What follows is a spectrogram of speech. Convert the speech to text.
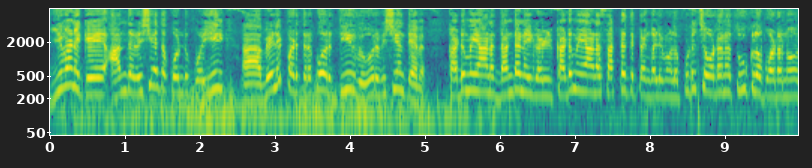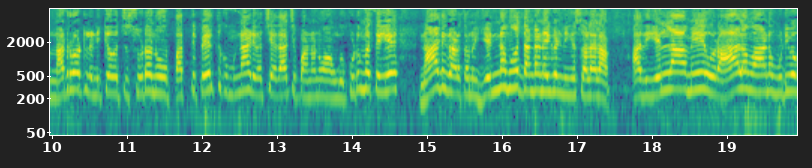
இவனுக்கு அந்த விஷயத்தை கொண்டு போய் வெளிப்படுத்துறதுக்கு ஒரு தீர்வு ஒரு விஷயம் தேவை. கடுமையான தண்டனைகள் கடுமையான சட்டத்திட்டங்கள் இவங்களை பிடிச்ச உடனே தூக்குல போடணும் நடுரோட்ல நிக்க வச்சு சுடணும் பத்து பேர்த்துக்கு முன்னாடி வச்சு ஏதாச்சும் பண்ணணும் அவங்க குடும்பத்தையே நாடு கடத்தணும் என்னமோ தண்டனைகள் நீங்க சொல்லலாம். அது எல்லாமே ஒரு ஆழமான முடிவை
